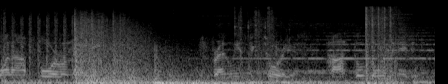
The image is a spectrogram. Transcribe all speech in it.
One Op 4 remaining. Friendly's victorious. Hostiles eliminated.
